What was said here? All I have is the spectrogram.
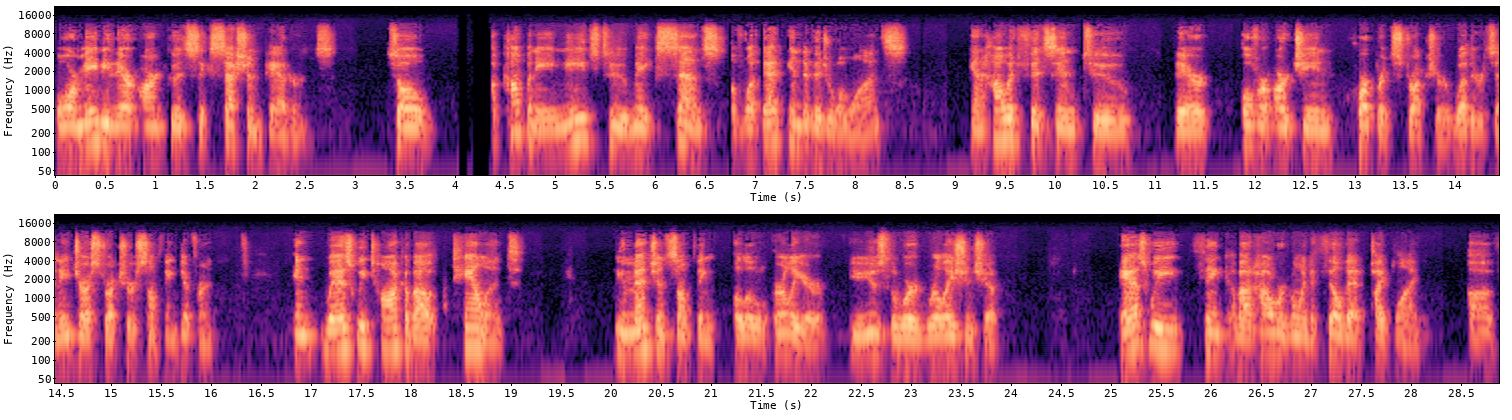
or maybe there aren't good succession patterns. So a company needs to make sense of what that individual wants and how it fits into their overarching corporate structure, whether it's an HR structure or something different. And as we talk about talent, you mentioned something a little earlier. You used the word relationship. As we think about how we're going to fill that pipeline of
